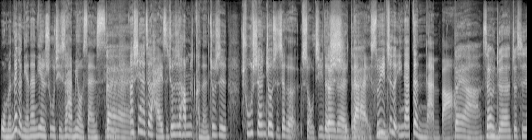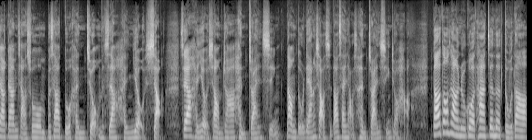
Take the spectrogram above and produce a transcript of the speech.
我们那个年代念书，其实还没有三 C。对那现在这个孩子，就是他们可能就是出生就是这个手机的时代，对所以嗯这个应该更难吧？对啊，所以我嗯觉得就是要跟他们讲说，我们不是要读很久，我们是要很有效，所以要很有效，我们就要很专心。那我们读两小时到三小时，很专心就好。然后通常如果他真的读到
